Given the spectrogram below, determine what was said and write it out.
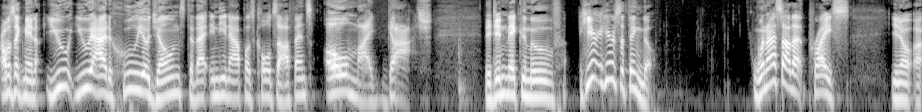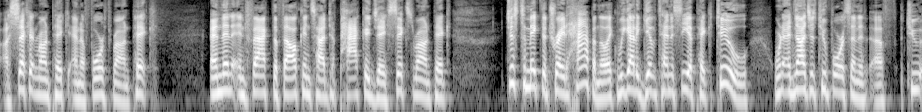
I was like, man, you you add Julio Jones to that Indianapolis Colts offense. Oh my gosh. They didn't make the move. Here, here's the thing though. When I saw that price, you know, a, a second round pick and a fourth round pick, and then in fact the Falcons had to package a sixth round pick just to make the trade happen. They're like, we got to give Tennessee a pick too. We're not just two fourths and a, a, two,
